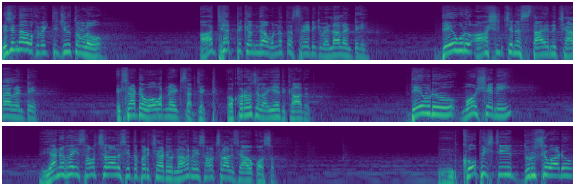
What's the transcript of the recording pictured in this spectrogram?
నిజంగా ఒక వ్యక్తి జీవితంలో ఆధ్యాత్మికంగా ఉన్నత శ్రేణికి వెళ్ళాలంటే దేవుడు ఆశించిన స్థాయిని చేరాలంటే it's not a overnight subject ఒక రోజులో అయ్యేది కాదు. దేవుడు మోషని ఎనభై సంవత్సరాలు సిద్ధపరిచాడు నలభై సంవత్సరాల సేవ కోసం. కోపిష్టి దురుసువాడు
